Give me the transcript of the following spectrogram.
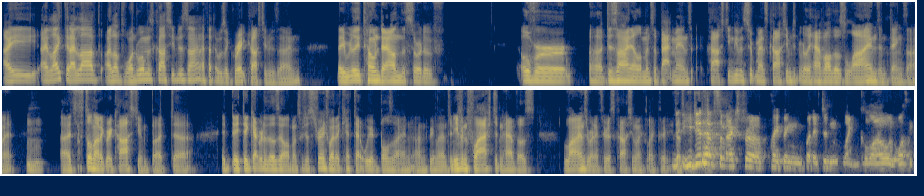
I I liked it. I loved I loved Wonder Woman's costume design. I thought that was a great costume design. They really toned down the sort of over uh, design elements of Batman's costume. Even Superman's costume didn't really have all those lines and things on it. Mhm. Uh, it's still not a great costume, but uh, it, they, they got rid of those elements, which is strange why they kept that weird bullseye on, on Green Lantern. Even Flash didn't have those lines running through his costume like like they. He did have some extra piping, but it didn't like glow and wasn't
